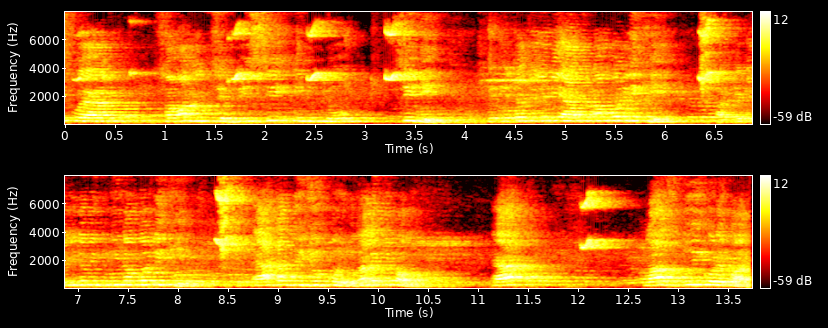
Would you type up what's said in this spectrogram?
স্কোয়ার সমান হচ্ছে বিসি ইন্টু সিডি এটা যদি আমি এক নম্বর লিখি, আর এটা যদি আমি দুই নম্বর লিখি, এক আর দুই যোগ করব, তাহলে কি পাবো? এক প্লাস দুই করে পাই।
